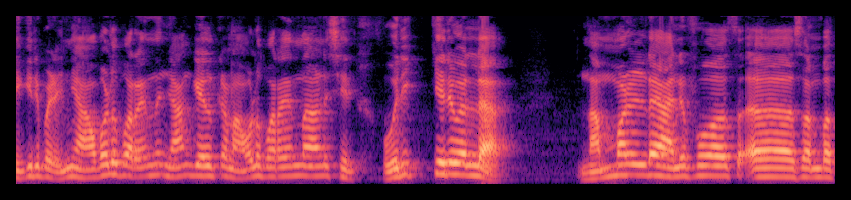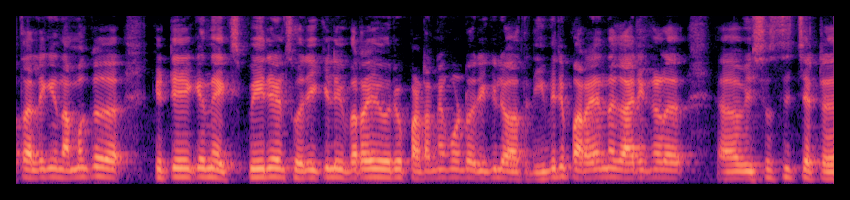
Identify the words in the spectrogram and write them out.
ഡിഗ്രി പഠി ഇനി അവൾ പറയുന്നത് ഞാൻ കേൾക്കണം. അവൾ പറയുന്നതാണ് ശരി. ഒരിക്കലുമല്ല. നമ്മളുടെ അനുഭവ സമ്പത്ത് അല്ലെങ്കിൽ നമുക്ക് കിട്ടിയിരിക്കുന്ന എക്സ്പീരിയൻസ് ഒരിക്കലും ഇവരുടെ ഒരു പഠനം കൊണ്ട് ഒരിക്കലും ആകത്തില്ല ഇവർ പറയുന്ന കാര്യങ്ങൾ വിശ്വസിച്ചിട്ട്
